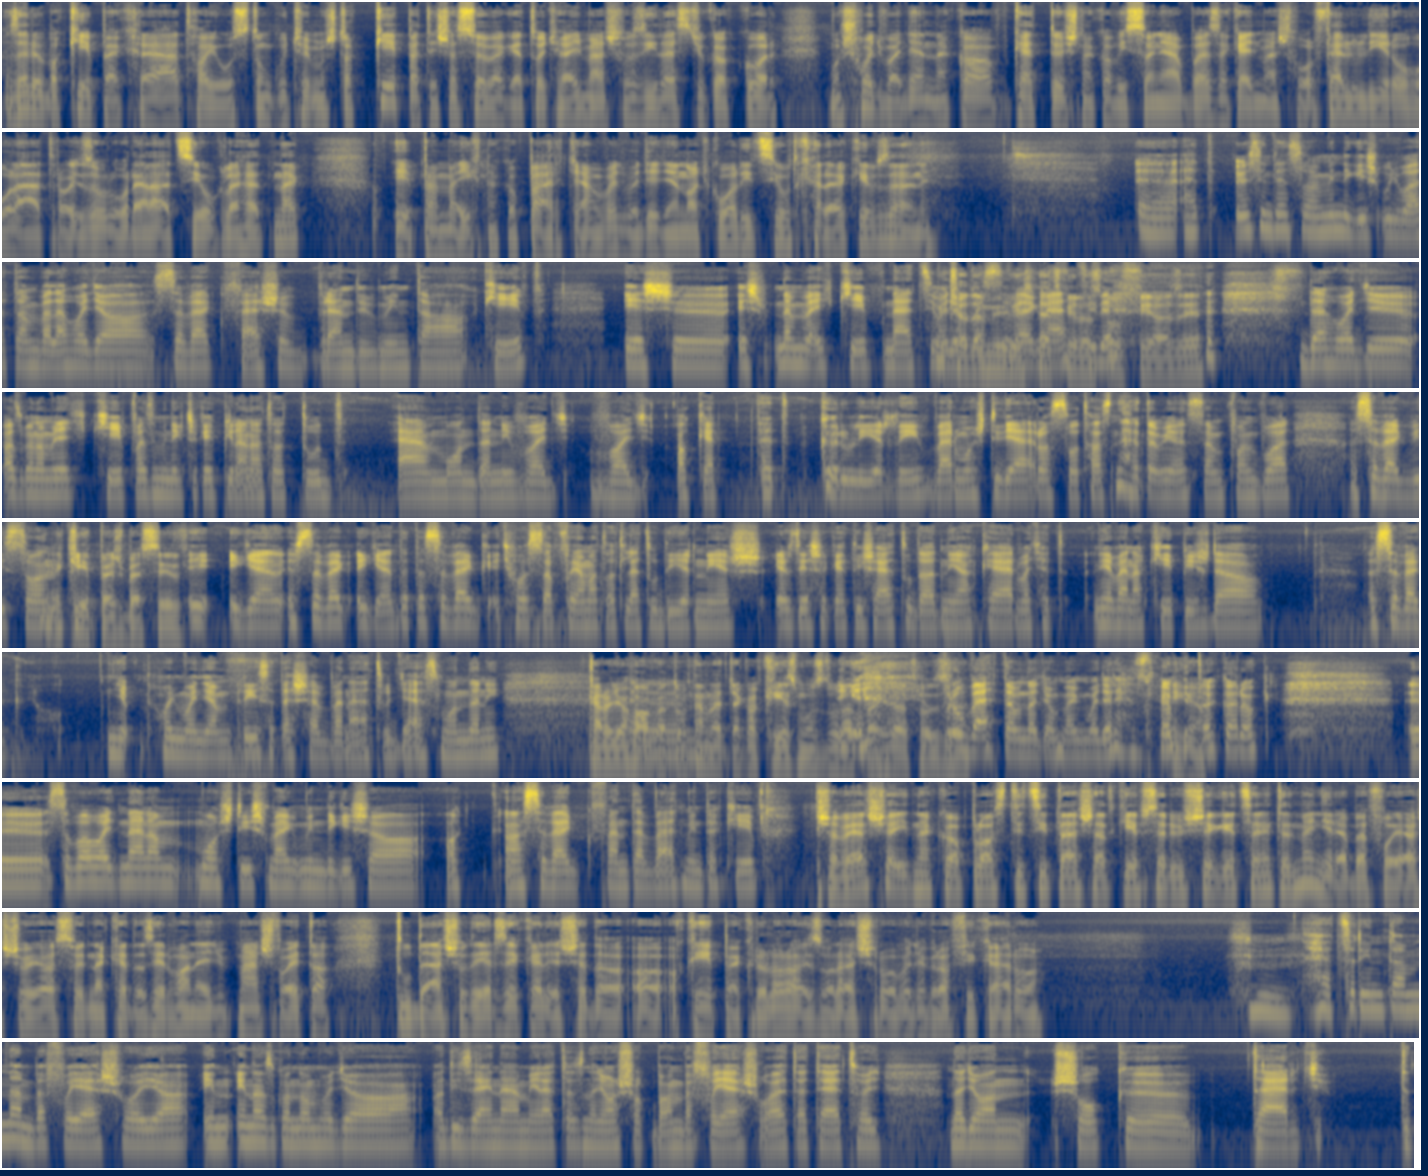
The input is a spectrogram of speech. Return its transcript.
Az előbb a képekre áthajóztunk, úgyhogy most a képet és a szöveget, hogyha egymáshoz illesztjük, akkor most hogy vagy ennek a kettősnek a viszonyában? Ezek egymás hol felülíró, hol átrajzoló relációk lehetnek? Éppen melyiknek a pártján vagy, vagy egy ilyen nagy koalíciót kell elképzelni? Hát őszintén szóval mindig is úgy voltam vele, hogy a szöveg felsőbb rendű, mint a kép, és, és nem egy kép náci vagy a szöveg náci, filozófia azért. De hogy azt gondolom, hogy egy kép az mindig csak egy pillanatot tud elmondani, vagy, vagy akár tehát körülírni, bár most ugye rossz szót használtam ilyen szempontból. A szöveg viszont... Képes beszéd. I- igen, a szöveg, igen, tehát a szöveg egy hosszabb folyamatot le tud írni, és érzéseket is el tud adni akár, vagy hát nyilván a kép is, de a a szöveg, hogy mondjam, részletesebben el tudja ezt mondani. Kár, hogy a hallgatók Ö, nem látják a kézmozdulataidat hozzá. Próbáltam nagyon megmagyarázni, amit Igen. akarok. Ö, szóval, hogy nálam most is, meg mindig is a, a, a szöveg fentebb állt, mint a kép. És a verseidnek a plaszticitását, képszerűségét szerinted mennyire befolyásolja az, hogy neked azért van egy másfajta tudásod, érzékelésed a, a, a képekről, a rajzolásról, vagy a grafikáról? Hmm, hát szerintem nem befolyásolja. Én, én azt gondolom, hogy a, a design elmélet az nagyon sokban befolyásolta, tehát hogy nagyon sok ö, tárgy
